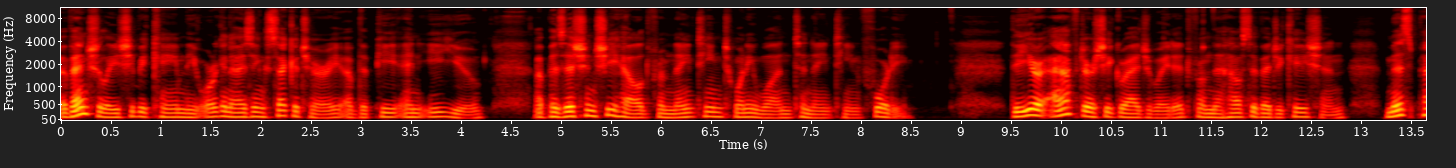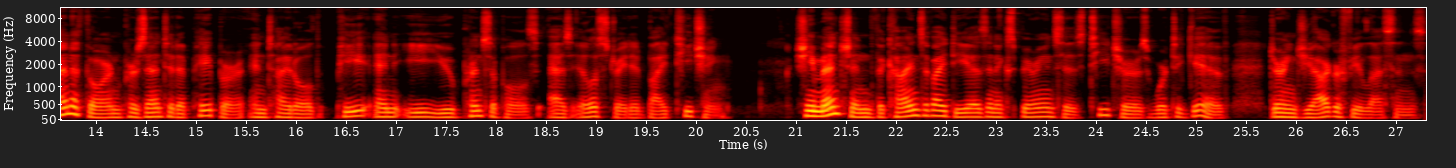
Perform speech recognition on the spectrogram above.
Eventually, she became the organizing secretary of the PNEU, a position she held from 1921 to 1940. The year after she graduated from the House of Education, Miss Pennethorne presented a paper entitled PNEU Principles as Illustrated by Teaching. She mentioned the kinds of ideas and experiences teachers were to give during geography lessons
